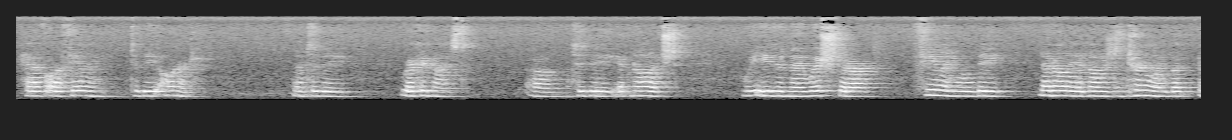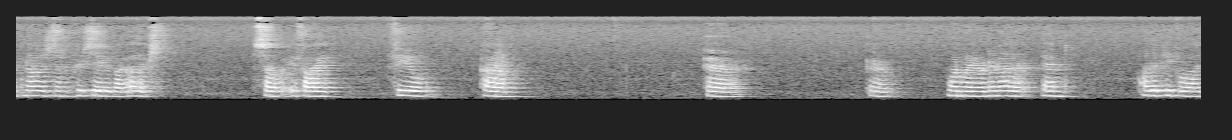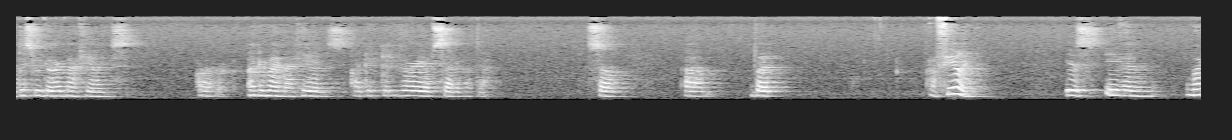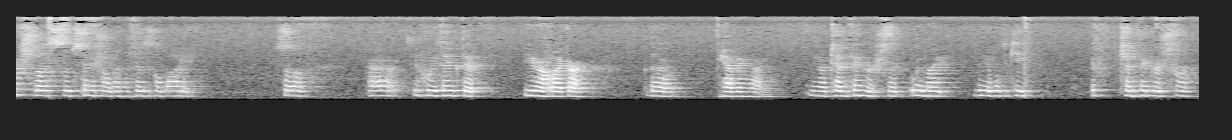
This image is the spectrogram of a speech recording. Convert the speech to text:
have our feeling to be honored and to be recognized, um, to be acknowledged. We even may wish that our feeling will be not only acknowledged internally, but acknowledged and appreciated by others. So if I feel um, uh, uh, one way or another, and other people uh, disregard my feelings or undermine my feelings, I could get very upset about that. So, um, but a feeling is even much less substantial than the physical body. So, uh, if we think that, you know, like our the having, um, you know, ten fingers, that we might be able to keep ten fingers for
